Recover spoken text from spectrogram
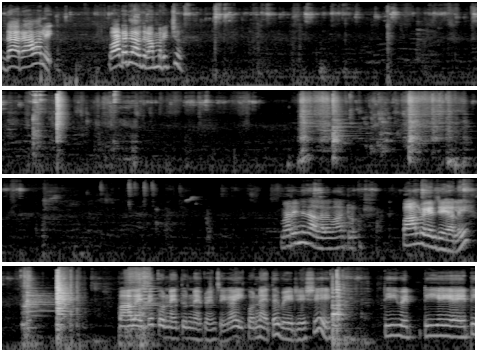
దా రావాలి. వాటర్ తాగుతురా అమ్మరిచ్చు. తాగాల వాటర్. పాలు వేడి చేయాలి. పాలు అయితే కొన్ని అయితే ఉన్నాయి ఫ్రెండ్స్ ఇక. ఈ కొన్ని అయితే వేడి చేసి టీ టీ టీ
